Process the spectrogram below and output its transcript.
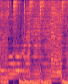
Ooh.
